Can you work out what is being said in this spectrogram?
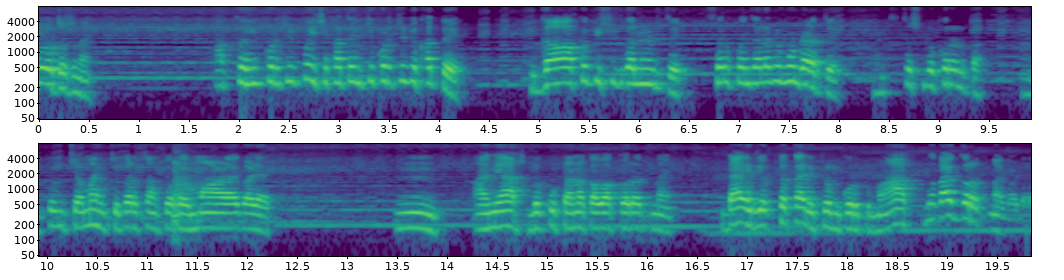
कळतच नाही. अख्खं इकडचे पैसे खातं आणि तिकडचं बी खातंय. गाव अख्खं पिशवीत घालून येते सरपंचाला बी गुंडाळते आणि ते तसलं करेल का? तुमच्या माहिती करा सांगतो काय माळ आहे गळ्यात आम्ही असलं कुठं कवा करत नाही. डायरेक्ट कार्यक्रम करतो. मग असलं काय करत नाही गाड्या?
